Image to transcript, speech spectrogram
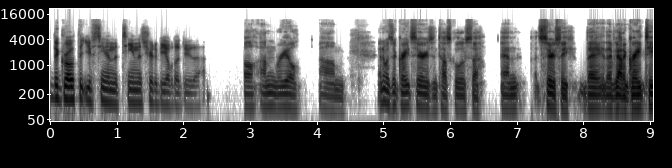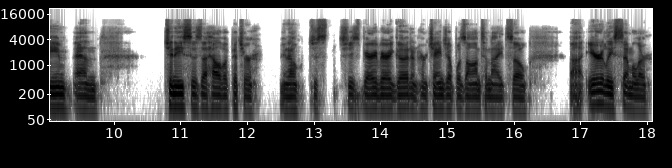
the growth that you've seen in the team this year to be able to do that. Well, unreal. Um, and it was a great series in Tuscaloosa. And seriously, they they've got a great team, and Chenise is a hell of a pitcher. You know, just she's very, very good, and her changeup was on tonight. So uh, eerily similar.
